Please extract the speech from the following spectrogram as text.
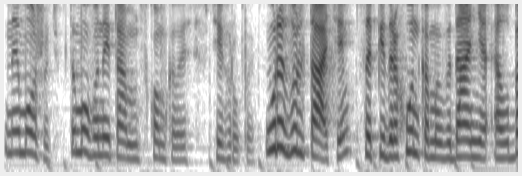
не можуть, тому вони там скомкались в ці групи. У результаті, за підрахунками видання ЛБ,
